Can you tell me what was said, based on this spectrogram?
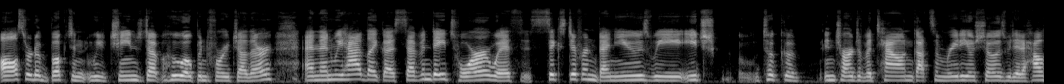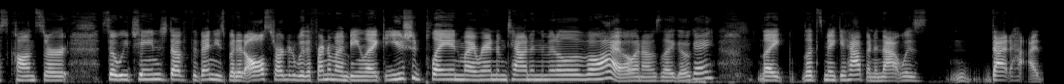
all sort of booked and we changed up who opened for each other. And then we had like a seven day tour with six different venues. We each took a in charge of a town, got some radio shows. We did a house concert. So we changed up the venues, but it all started with a friend of mine being like, You should play in my random town in the middle of Ohio. And I was like, Okay, like, let's make it happen. And that was that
